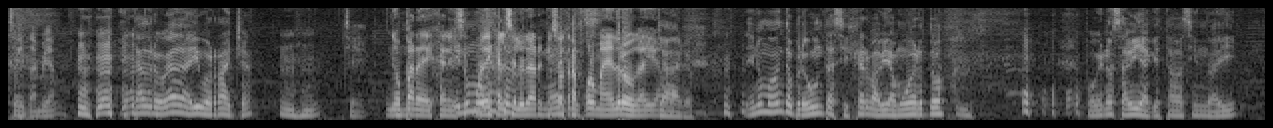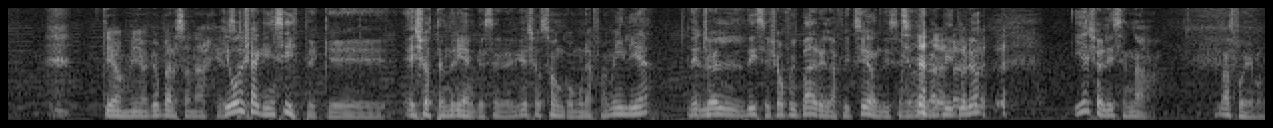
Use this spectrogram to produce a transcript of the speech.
sí, también. está drogada y borracha. Sí. No para dejar el, En un no deja el momento- celular, que no es otra el- forma de droga, digamos. Claro. En un momento pregunta si Herb había muerto, porque no sabía qué estaba haciendo ahí. Dios mío, qué personaje. Y. Bojack insiste que ellos tendrían que ser, que ellos son como una familia. De hecho, él dice, yo fui padre en la ficción, dice en otro capítulo. Y ellos le dicen, no, no fuimos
